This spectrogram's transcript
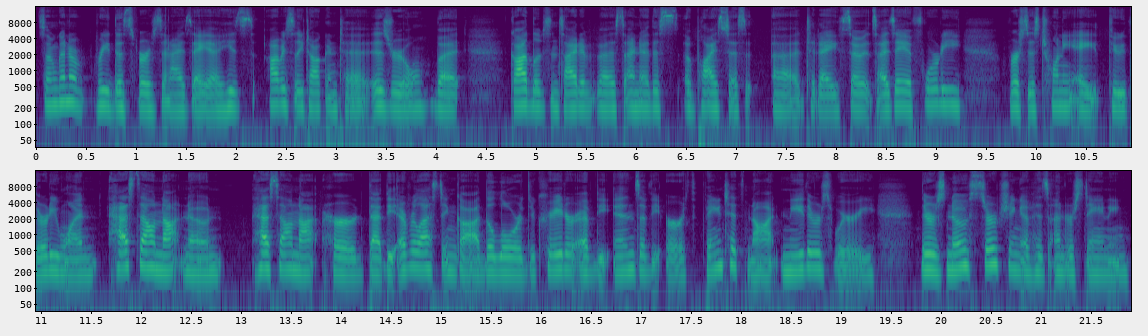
So I'm going to read this verse in Isaiah. He's obviously talking to Israel, but God lives inside of us. I know this applies to us uh, today. So it's Isaiah 40, verses 28 through 31. Hast thou not known, Hast thou not heard that the everlasting God, the Lord, the creator of the ends of the earth, fainteth not, neither is weary? There is no searching of his understanding.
